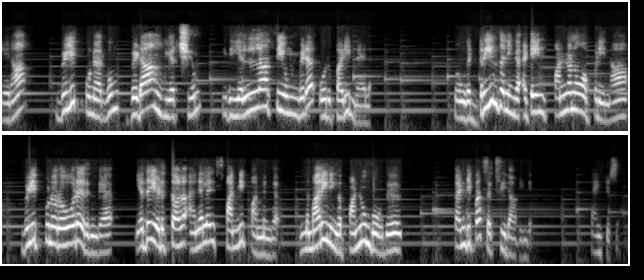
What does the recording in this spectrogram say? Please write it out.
ஏன்னா விழிப்புணர்வும் விடாமுயற்சியும் இது எல்லாத்தையும் விட ஒரு படி மேல. உங்க ட்ரீம்ஸை நீங்க அட்டைன் பண்ணணும் அப்படின்னா விழிப்புணர்வோட இருங்க. எதை எடுத்தாலும் அனலைஸ் பண்ணி பண்ணுங்க. இந்த மாதிரி நீங்க பண்ணும்போது கண்டிப்பா சக்சீட் ஆவீங்க. தேங்க்யூ சார்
